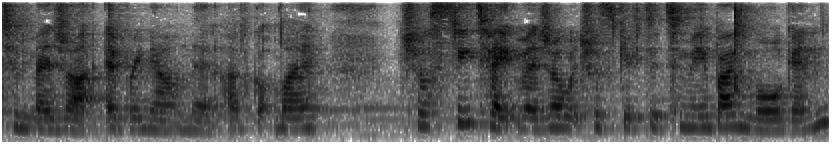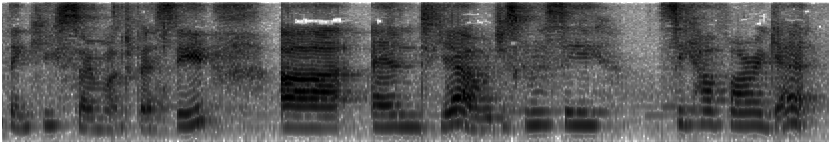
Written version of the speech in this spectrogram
to measure every now and then. I've got my trusty tape measure, which was gifted to me by Morgan. Thank you so much, bestie. Uh, and yeah, we're just gonna see, see how far I get.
